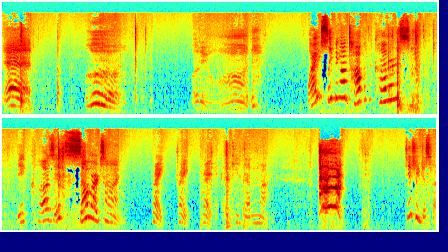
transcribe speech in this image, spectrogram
bed. What do you want? Why are you sleeping on top of the covers? Because it's summertime. Right, right, right. I gotta keep that in mind. Ah! Tissue just fell.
